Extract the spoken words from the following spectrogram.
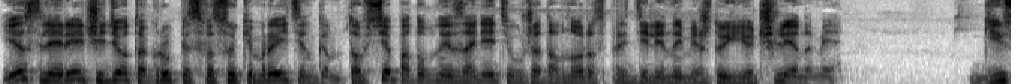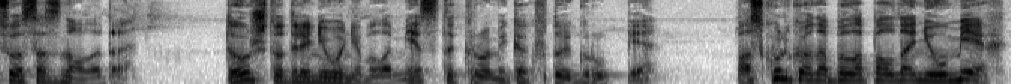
Если речь идет о группе с высоким рейтингом, то все подобные занятия уже давно распределены между ее членами. Гису осознал это. То, что для него не было места, кроме как в той группе. Поскольку она была полна неумех,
